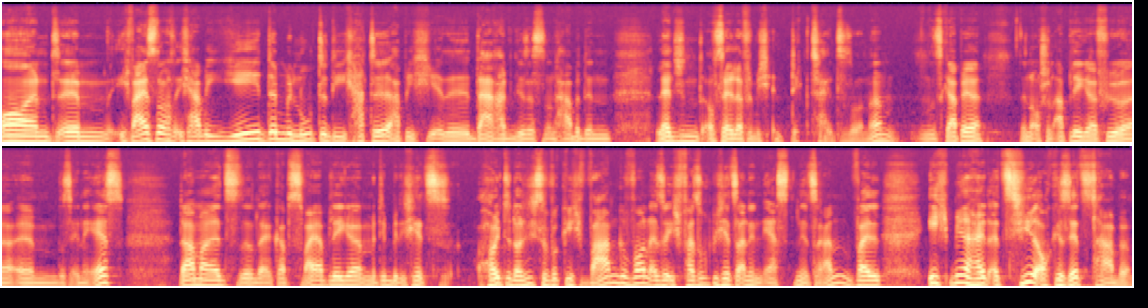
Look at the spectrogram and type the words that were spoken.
Und ähm, ich weiß noch, ich habe jede Minute, die ich hatte, habe ich äh, daran gesessen und habe den Legend of Zelda für mich entdeckt halt so. Ne? es gab ja dann auch schon Ableger für ähm, das NES damals. Da gab es zwei Ableger, mit denen bin ich jetzt heute noch nicht so wirklich warm geworden. Also ich versuche mich jetzt an den ersten jetzt ran, weil ich mir halt als Ziel auch gesetzt habe.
